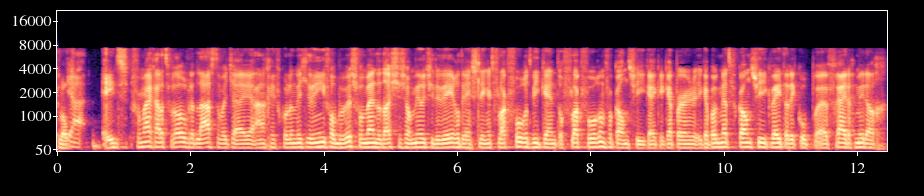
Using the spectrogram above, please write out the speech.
Klopt. Ja, eens. Voor mij gaat het vooral over dat laatste wat jij aangeeft, Colin. Dat je er in ieder geval bewust van bent dat als je zo'n mailtje de wereld in slingert vlak voor het weekend of vlak voor een vakantie. Kijk, ik heb, er, ik heb ook net vakantie. Ik weet dat ik op uh, vrijdagmiddag.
